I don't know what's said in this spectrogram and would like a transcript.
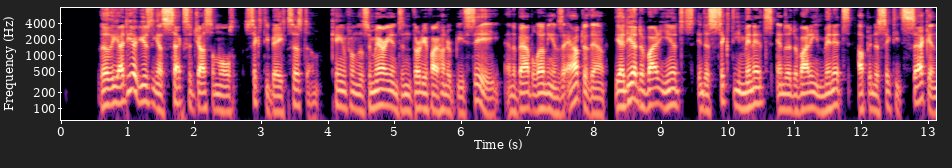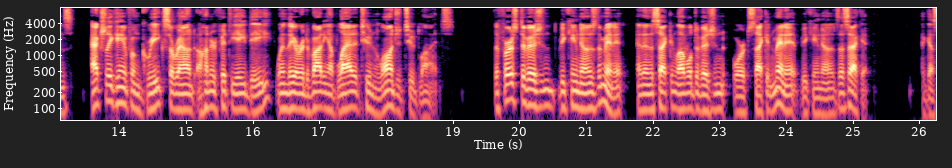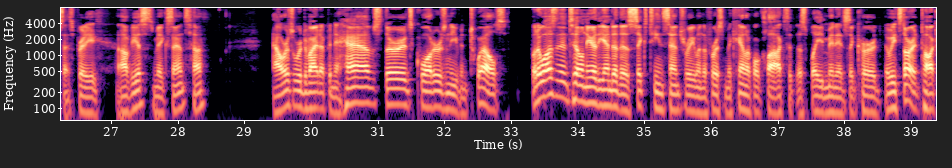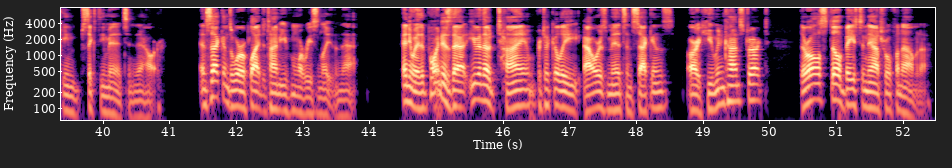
Though the idea of using a sexagesimal 60 base system came from the Sumerians in 3500 BC and the Babylonians after them, the idea of dividing units into 60 minutes and of dividing minutes up into 60 seconds actually came from Greeks around 150 AD when they were dividing up latitude and longitude lines. The first division became known as the minute, and then the second level division or second minute became known as the second. I guess that's pretty obvious. Makes sense, huh? Hours were divided up into halves, thirds, quarters, and even twelfths. But it wasn't until near the end of the 16th century when the first mechanical clocks that displayed minutes occurred that we started talking 60 minutes in an hour. And seconds were applied to time even more recently than that. Anyway, the point is that even though time, particularly hours, minutes, and seconds, are a human construct, they're all still based in natural phenomena.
